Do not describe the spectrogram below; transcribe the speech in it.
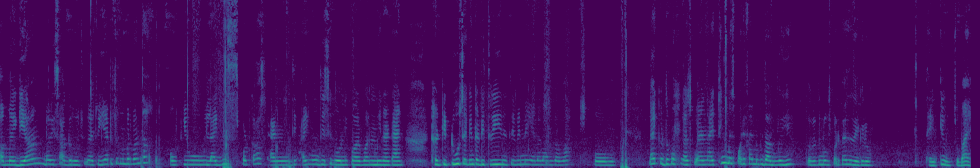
अब मैं ज्ञान भाई सागर हो चुका है तो ये एपिसोड नंबर वन था। Hope you like this podcast and I know this is only for one minute and thirty two second thirty three भी नहीं है, मैं बात करूँगा सो लाइक कर दो पॉडकास्ट को एंड आई थिंक मैं स्पॉटीफाई में भी डालूँगा ये तो अगर तुम लोग स्पॉटीफाई से देख रहे हो। थैंक यू सो बाय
